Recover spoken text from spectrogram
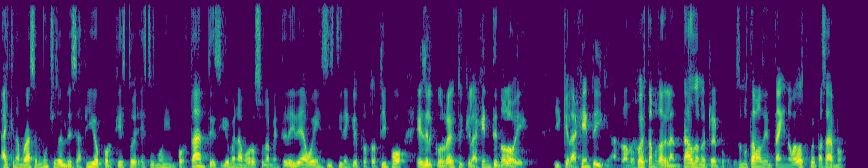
hay que enamorarse mucho del desafío porque esto, esto es muy importante. Si yo me enamoro solamente de la idea, voy a insistir en que el prototipo es el correcto y que la gente no lo ve. Y que la gente, y a lo mejor estamos adelantados a nuestra época, que somos tan innovadores, que puede pasar, ¿no?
